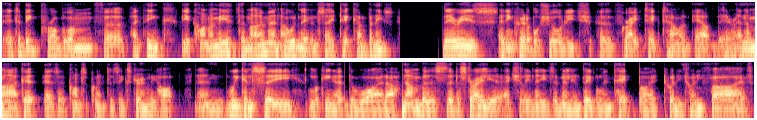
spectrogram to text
It's a big problem for, I think, the economy at the moment. I wouldn't even say tech companies. There is an incredible shortage of great tech talent out there, and the market, as a consequence, is extremely hot. And we can see, looking at the wider numbers, that Australia actually needs a million people in tech by 2025.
